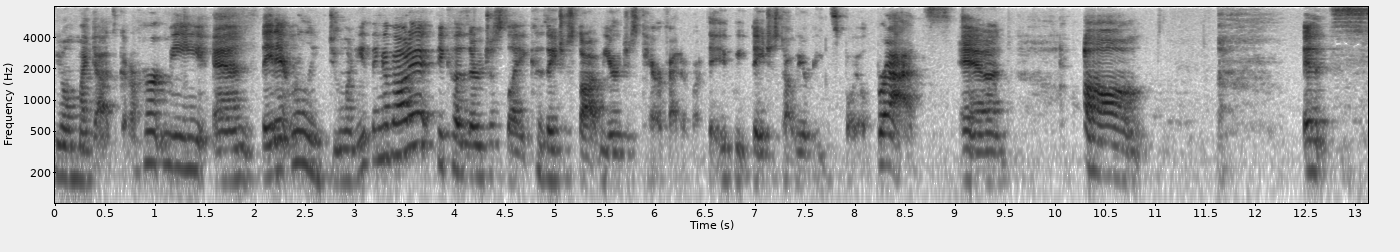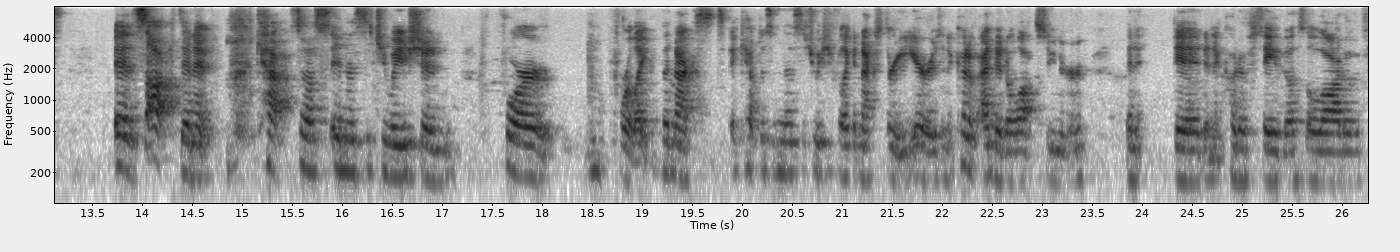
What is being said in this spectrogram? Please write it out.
you know my dad's gonna hurt me and they didn't really do anything about it because they're just like because they just thought we were just terrified of it. They, we, they just thought we were being spoiled brats. And um it's it sucked and it kept us in a situation for for like the next it kept us in this situation for like the next three years and it could have ended a lot sooner than it did and it could have saved us a lot of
